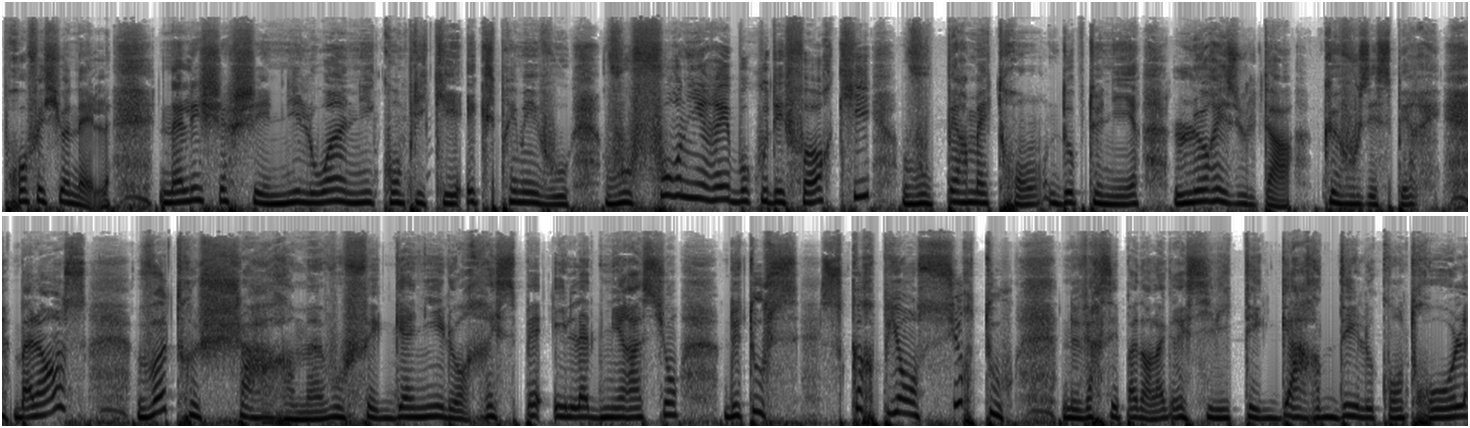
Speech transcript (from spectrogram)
professionnel. N'allez chercher ni loin ni compliqué, exprimez-vous. Vous fournirez beaucoup d'efforts qui vous permettront d'obtenir le résultat que vous espérez. Balance, votre charme vous fait gagner le respect et l'admiration de tous. Scorpion, surtout, ne versez pas dans l'agressivité, gardez le contrôle.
